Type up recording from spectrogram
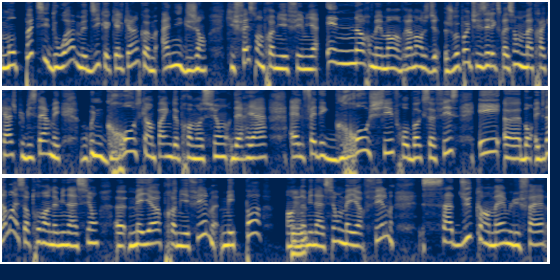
mon petit doigt me dit que quelqu'un comme Annick Jean, qui fait son premier film, il y a énormément, vraiment, je dirais, je veux pas utiliser l'expression matraquage publicitaire, mais une grosse campagne de promotion derrière. Elle fait des gros chiffres au box-office. Et euh, bon, évidemment, elle se retrouve en nomination meilleur premier film, mais pas en mhm. nomination meilleur film, ça a dû quand même lui faire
